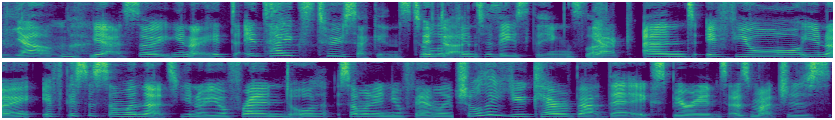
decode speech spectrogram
Mm, yum. Yeah, so you know, it it takes two seconds to It look does. into these things. Yeah. Like, and if you're, you know, if this is someone that's, you know, your friend or someone in your family, surely you care about their experience as much as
